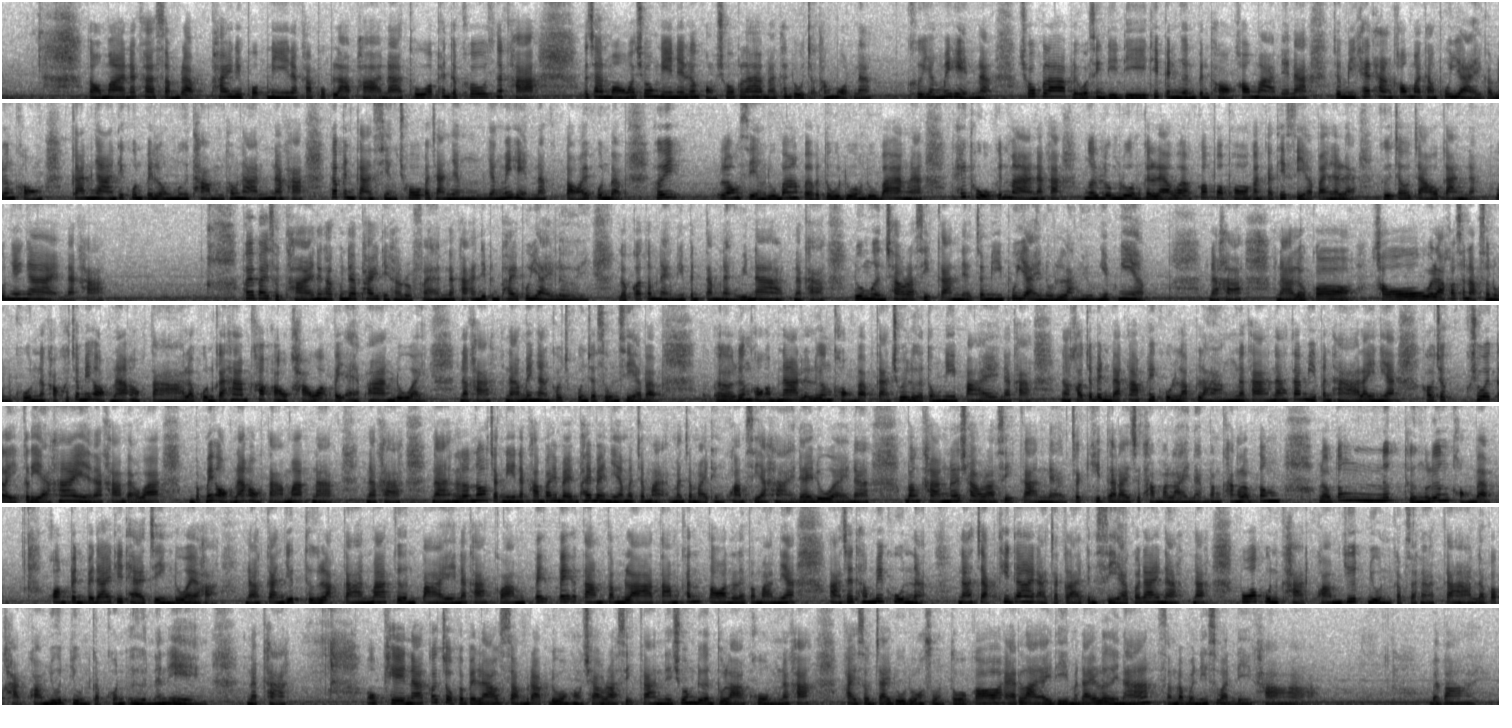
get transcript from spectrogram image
ต่อมานะคะสำหรับไพ่ในภพนี้นะคะภพลาภานะ Two of Pentacles นะคะ อาจารย์มองว่าช่วงนี้ในเรื่องของโชคลาภนะถ้าดูจากทั้งหมดนะ คือยังไม่เห็นน่ะโชคลาภหรือว่าสิ่งดีๆ ที่เป็นเงินเป็นทองเข้ามาเนี่ยนะจะมีแค่ทางเข้ามาทางผู้ใหญ่กับเรื่องของการงานที่คุณไปลงมือทำเท่านั้นนะคะ ถ้าเป็นการเสี่ยงโชคอาจารย์ยังยังไม่เห็นนะต่อให้คุณแบบเฮ้ยลองเสี่ยงดูบ้างเปิดประตูดวงดูบ้างนะ ให้ถูกขึ้นมานะคะ เงินรวมๆกันแล้วอะก็พอๆกันกับที่เสียไปนั่นแหละ คือเจ้าๆกันน่ะพูดง่าย ๆนะคะ ไพ่ใบสุดท้ายนะคะคุณได้ไพ่เดฮาร์แฟนนะคะอันนี้เป็นไพ่ผู้ใหญ่เลย แล้วก็ตำแหน่งนี้เป็นตำแหน่งวินาศนะคะ ดูเหมือนชาวราศีกันเนี่ยจะมีผู้ใหญ่หนุนหลังอยู่เงียบๆ นะคะนะแล้วก็เขาเวลาเขาสนับสนุนคุณนะคะเขาจะไม่ออกหน้าออกตา แล้วคุณก็ห้ามเข้าเอาเขาอะไปแอบอ้างด้วยนะคะนะไม่งั้นเขาคุณจะสูญเสียแบบเเรื่องของอำนาจหรือเรื่องของแบบการช่วยเหลือตรงนี้ไปนะคะนะเขาจะเป็นแบ็กอัพให้คุณรับหลังนะคะนะถ้ามีปัญหาอะไรเนี้ยเขาจะช่วยไกล่เกลี่ยให้นะคะ แบบว่าแบบไม่ออกหน้าออกตามากนักนะคะนะแล้วนอกจากนี้นะคะไพ่ใบไพ่ใบเนี้ยมันจะหมายมันจะหมายถึงความเสียหายได้ด้วยนะบางครั้งนะชาวราศีกันเนี่ยจะคิดอะไรจะทำอะไรนเนี่ยบางครั้งเราต้องเราต้องนึกถึงเรื่องของแบบความเป็นไปได้ที่แท้จริงด้วยค่ะนะการยึดถือหลักการมากเกินไปนะคะ ความเป๊ะๆตามตำราตามขั้นตอนอะไรประมาณนี้อาจจะทำให้คุณน่ะนะจากที่ได้อาจจะกลายเป็นเสียก็ได้นะนะเพราะว่าคุณขาดความยืดหยุ่นกับสถานการณ์ แล้วก็ขาดความยืดหยุ่นกับคนอื่นนั่นเองนะคะ โอเคนะก็จบกันไปแล้วสำหรับดวงของชาวราศีกันในช่วงเดือนตุลาคมนะคะ ใครสนใจดูดวงส่วนตัวก็แอดไลน์ ID มาได้เลยนะสำหรับวันนี้สวัสดีค่ะบ๊ายบาย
